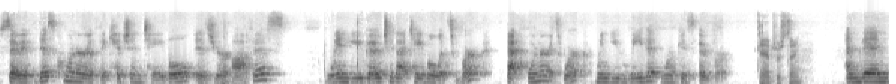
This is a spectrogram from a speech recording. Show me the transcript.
So if this corner of the kitchen table is your office, when you go to that table, it's work. That corner, it's work. When you leave it, work is over. Interesting. And then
